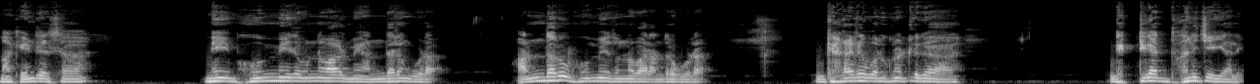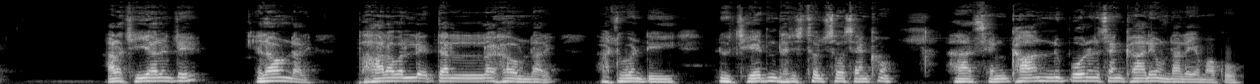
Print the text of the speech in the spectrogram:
మాకేం తెలుసా? మీ భూమి మీద ఉన్నవాళ్ళు మేము అందరం కూడా. అందరూ భూమి మీద ఉన్నవారు అందరూ కూడా. గడగడ వణుకున్నట్లుగా గట్టిగా ధ్వని చేయాలి. అలా చేయాలంటే ఎలా ఉండాలి? పాల వల్లే తెల్లగా ఉండాలి. అటువంటి నువ్వు చేతిని ధరిస్తూ శంఖం? ఆ శంఖాన్ని పోలిన శంఖాలే ఉండాలయ్యా మాకు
